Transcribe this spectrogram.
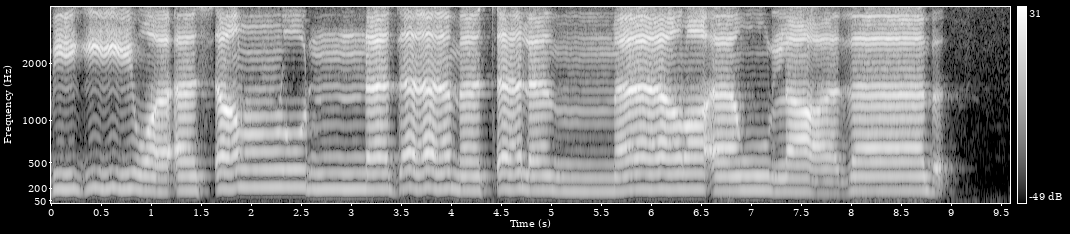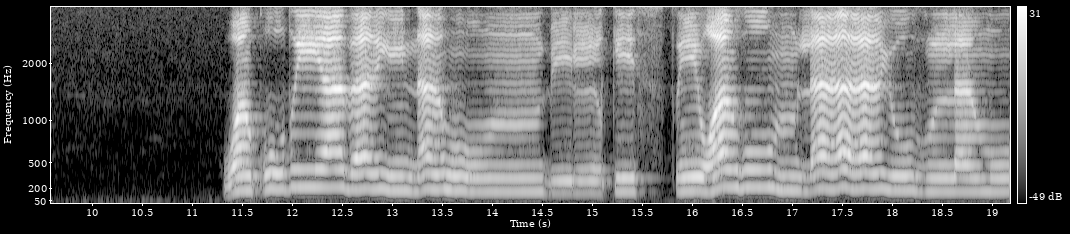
به وأسروا الندامة لما رأوا العذاب وقضي بينهم بالقسط وهم لا يظلمون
